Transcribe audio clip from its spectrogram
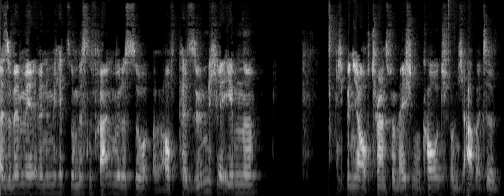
also wenn wir, wenn du mich jetzt so ein bisschen fragen würdest, so auf persönlicher Ebene, ich bin ja auch Transformational Coach und ich arbeite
